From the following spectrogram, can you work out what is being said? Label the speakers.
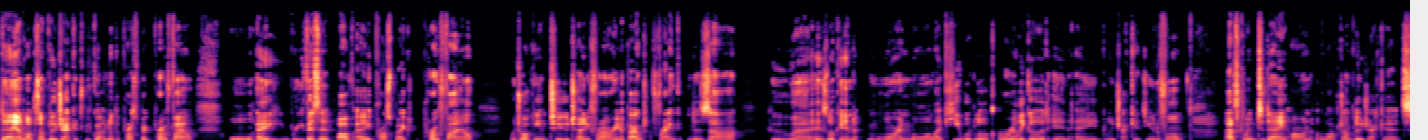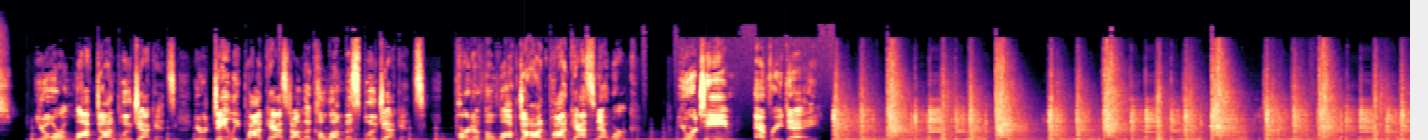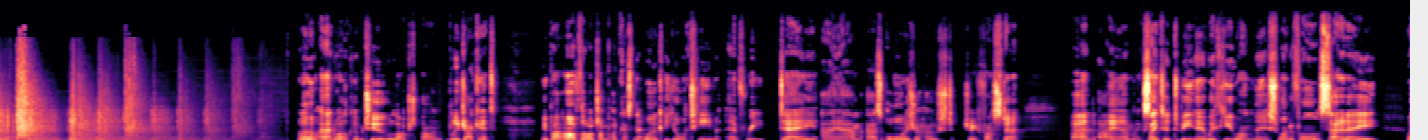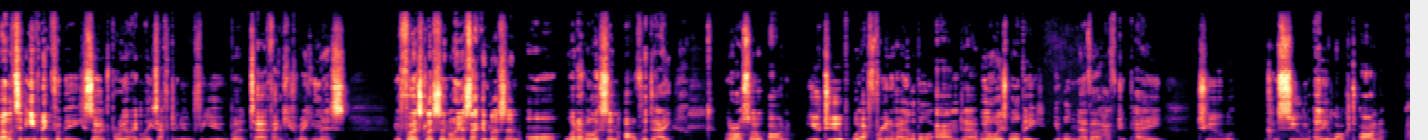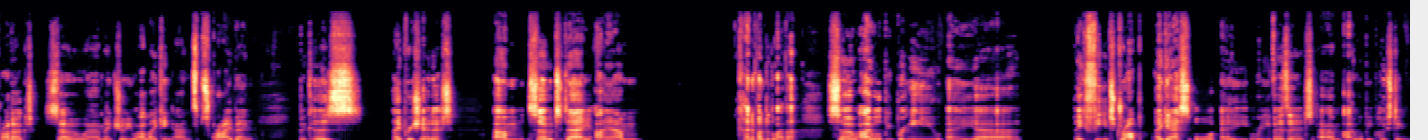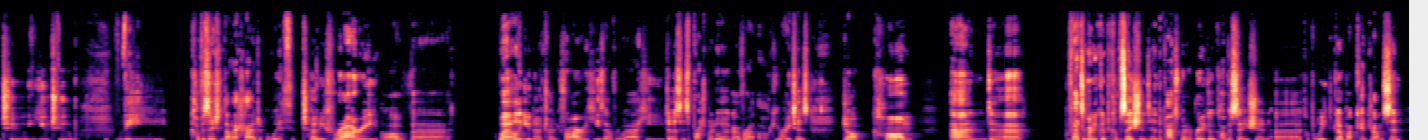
Speaker 1: Today on Locked on Blue Jackets, we've got another prospect profile or a revisit of a prospect profile. We're talking to Tony Ferrari about Frank Nazar, who uh, is looking more and more like he would look really good in a Blue Jackets uniform. That's coming today on Locked on Blue Jackets.
Speaker 2: You're Locked On Blue Jackets, your daily podcast on the Columbus Blue Jackets, part of the Locked On Podcast Network. Your team every day.
Speaker 1: Hello and welcome to Locked on Blue Jacket. We're part of the Locked on Podcast Network, your team every day. I am, as always, your host, Jay Foster, and I am excited to be here with you on this wonderful Saturday. Well, it's an evening for me, so it's probably like late afternoon for you, but uh, thank you for making this your first listen or your second listen or whatever listen of the day. We're also on YouTube. We are free and available, and uh, we always will be. You will never have to pay to consume a locked on product. So uh, make sure you are liking and subscribing because I appreciate it. Um, so today I am kind of under the weather, so I will be bringing you a uh, a feed drop, I guess, or a revisit. Um, I will be posting to YouTube the conversation that I had with Tony Ferrari of uh, well, you know Tony Ferrari, he's everywhere. He does his prospect work over at thehockeywriters.com. And uh, we've had some really good conversations in the past. We had a really good conversation uh, a couple of weeks ago about Kent Johnson.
